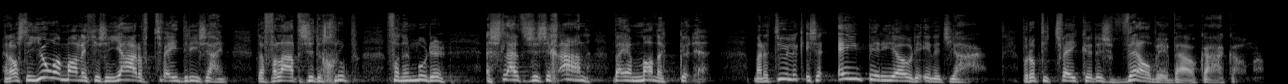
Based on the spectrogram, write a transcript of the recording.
En als de jonge mannetjes een jaar of twee, drie zijn, dan verlaten ze de groep van hun moeder en sluiten ze zich aan bij een mannenkudde. Maar natuurlijk is er één periode in het jaar waarop die twee kuddes wel weer bij elkaar komen.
